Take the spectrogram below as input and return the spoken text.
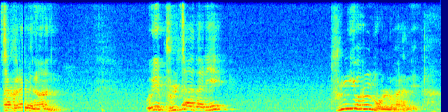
자, 그러면은, 우리 불자들이 불교를 뭘로 하는 데다.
